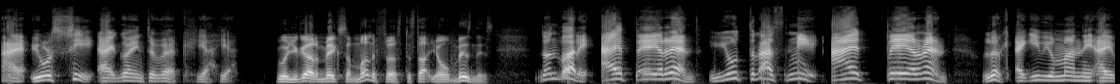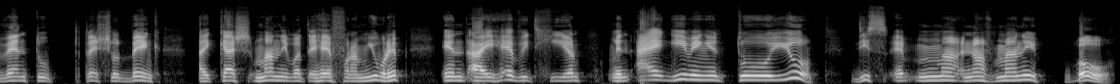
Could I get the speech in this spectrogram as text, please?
I, you'll see, I'm going to work. Yeah, yeah. Well, you got to make some money first to start your own business. Don't worry, I pay rent. You trust me. I pay rent. Look, I give you money. I went to special bank. I cash money what I have from Europe, and I have it here, and I giving it to you. This uh, ma- enough money? Whoa,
